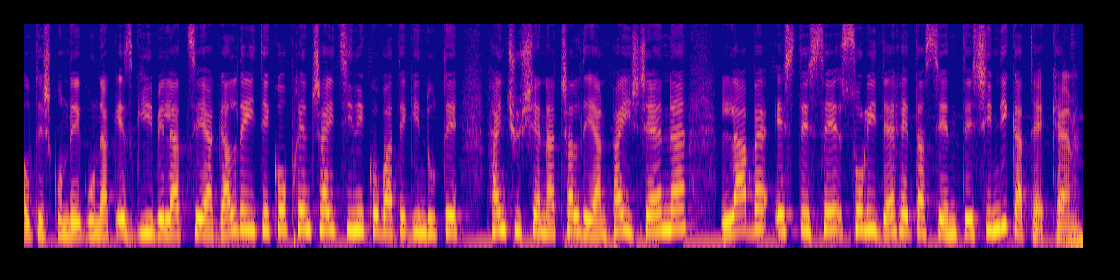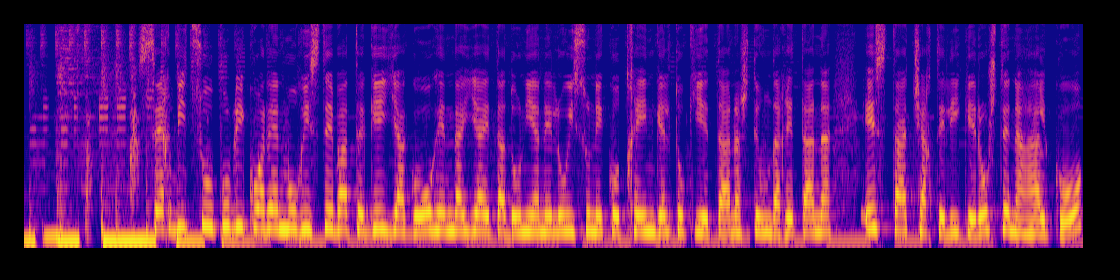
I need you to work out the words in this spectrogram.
hauteskunde egunak ez gibelatzea galdeiteko prentsaitzineko bat egin dute haintxusen atxaldean paisen, lab STC solider eta zente sindikatek. Zerbitzu publikoaren mugiste bat gehiago, hendaia eta donian eloizuneko trein geltokietan, asteundaretan, ez da txartelik erosten ahalko,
